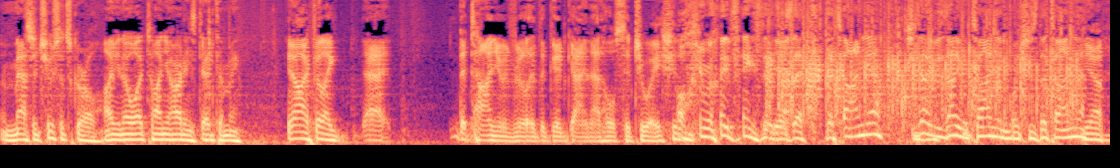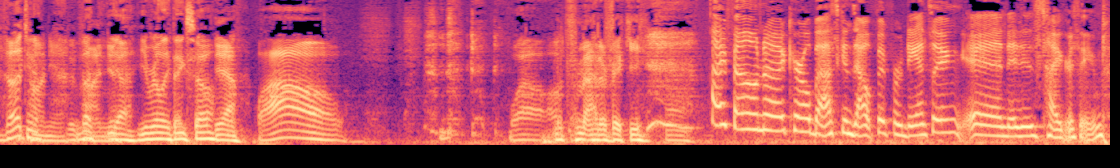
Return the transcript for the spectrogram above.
a Massachusetts girl. Uh, you know what? Tonya Harding's dead to me. You know, I feel like that. That Tonya was really the good guy in that whole situation. Oh, you really think that, is that the Tonya? She's not even, not even Tonya anymore. She's the Tonya. Yeah, The Tonya. the The- Tonya. yeah. You really think so? Yeah. Wow. Wow. What's the matter, Vicky? I found uh, Carole Baskin's outfit for dancing, and it is tiger themed.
